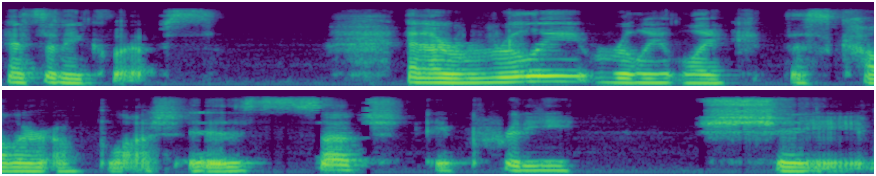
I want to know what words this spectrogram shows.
It's an Eclipse. And I really, really like this color of blush. It is such a pretty shade.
